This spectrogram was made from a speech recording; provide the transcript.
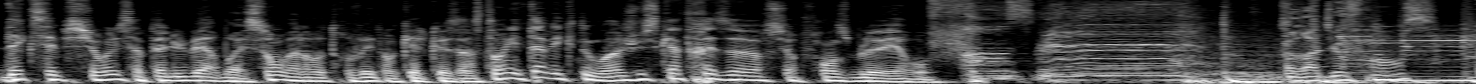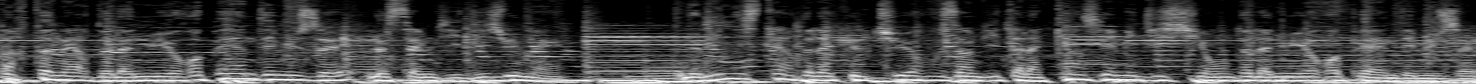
d'exception. Il s'appelle Hubert Bresson. On va le retrouver dans quelques instants. Il est avec nous hein, jusqu'à 13h sur France Bleu Héros. Radio France, partenaire de la Nuit européenne des musées, le samedi 18 mai. Le ministère de la Culture vous invite à la 15e édition de la Nuit européenne des musées.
